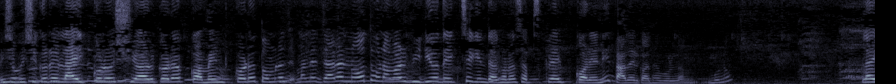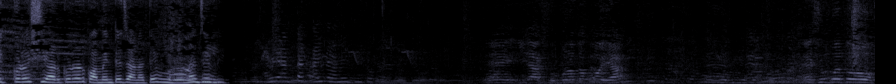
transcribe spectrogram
বেশি বেশি করে লাইক করো শেয়ার করো কমেন্ট করো। তোমরা মানে যারা নতুন আমার ভিডিও দেখছে কিন্তু এখনও সাবস্ক্রাইব করেনি তাদের কথা বললাম বলুন লাইক করো শেয়ার করো আর কমেন্টে জানাতে ভুলো না যে 또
